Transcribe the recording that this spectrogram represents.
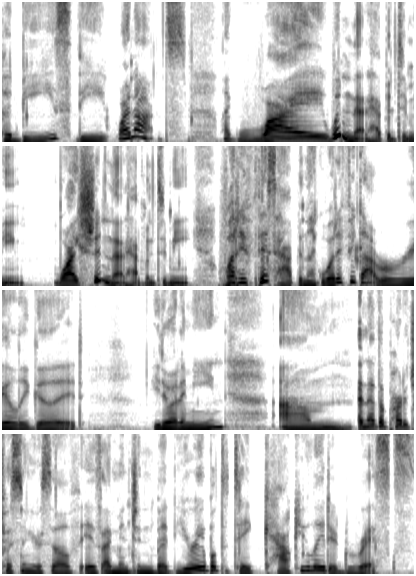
could be's, the why nots. Like why wouldn't that happen to me? Why shouldn't that happen to me? What if this happened? Like what if it got really good? You know what I mean? Um, another part of trusting yourself is I mentioned, but you're able to take calculated risks.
